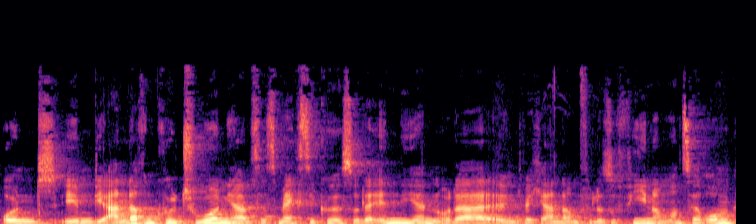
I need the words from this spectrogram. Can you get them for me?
Und eben die anderen Kulturen, ja, ob es jetzt Mexiko ist oder Indien oder irgendwelche anderen Philosophien um uns herum,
